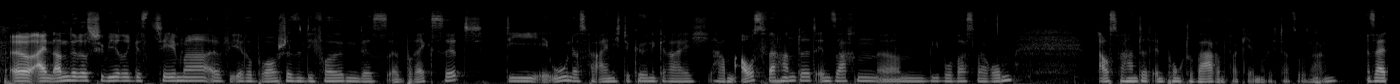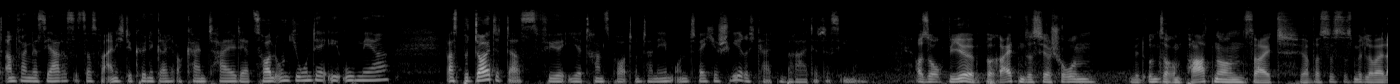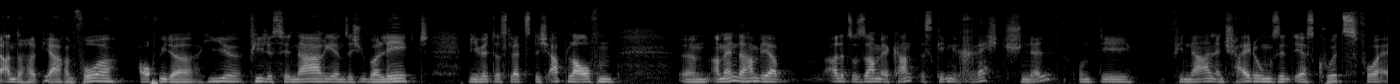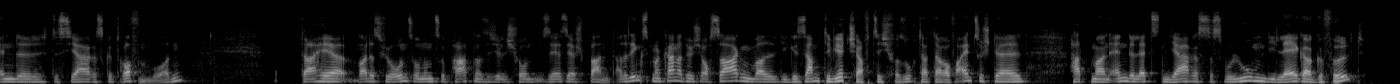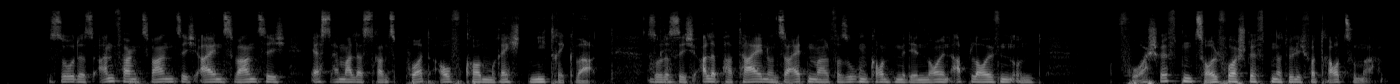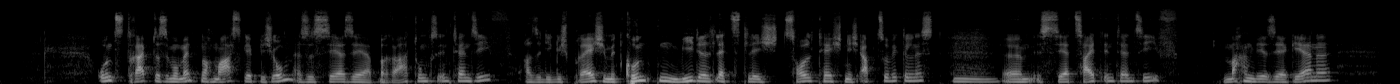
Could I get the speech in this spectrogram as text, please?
Äh, ein anderes schwieriges Thema äh, für Ihre Branche sind die Folgen des Brexit. Die EU und das Vereinigte Königreich haben ausverhandelt in Sachen ähm, wie, wo, was, warum. Ausverhandelt in puncto Warenverkehr, muss ich dazu sagen. Seit Anfang des Jahres ist das Vereinigte Königreich auch kein Teil der Zollunion der EU mehr. Was bedeutet das für Ihr Transportunternehmen und welche Schwierigkeiten bereitet es Ihnen? Also auch wir bereiten das ja schon mit unseren Partnern seit, ja, was ist das mittlerweile, anderthalb Jahren vor. Auch wieder hier viele Szenarien sich überlegt, wie wird das letztlich ablaufen. Ähm, am Ende haben wir alle zusammen erkannt, es ging recht schnell und die finalen Entscheidungen sind erst kurz vor Ende des Jahres getroffen worden. Daher war das für uns und unsere Partner sicherlich schon sehr, sehr spannend. Allerdings, man kann natürlich auch sagen, weil die gesamte Wirtschaft sich versucht hat, darauf einzustellen, hat man Ende letzten Jahres das Volumen, die Läger gefüllt, so dass Anfang 2021 erst einmal das Transportaufkommen recht niedrig war. So dass sich alle Parteien und Seiten mal versuchen konnten, mit den neuen Abläufen und Vorschriften, Zollvorschriften natürlich vertraut zu machen. Uns treibt das im Moment noch maßgeblich um. Es ist sehr, sehr beratungsintensiv. Also die Gespräche mit Kunden, wie das letztlich zolltechnisch abzuwickeln ist, mhm. ähm, ist sehr zeitintensiv. Machen wir sehr gerne.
